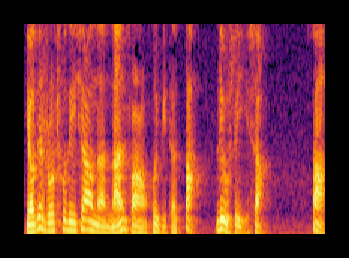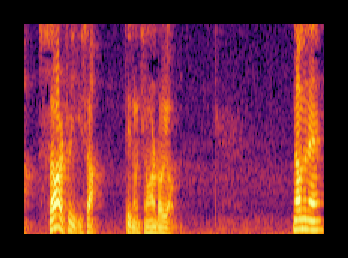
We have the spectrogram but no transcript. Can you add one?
有的时候处对象呢，男方会比她大六岁以上，大十二岁以上，这种情况都有。那么呢，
